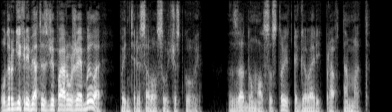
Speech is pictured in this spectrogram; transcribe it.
У других ребят из джипа оружие было? Поинтересовался участковый. Задумался, стоит ли говорить про автомат.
